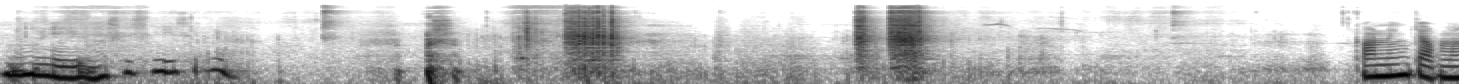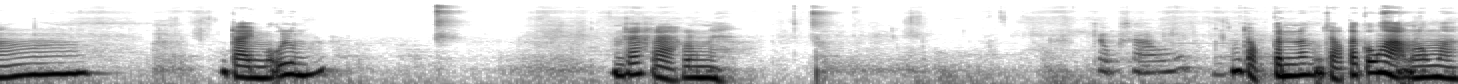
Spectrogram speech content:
Nhiều nó xí xí xí con miếng chọc nó đầy mũi luôn. Nó rác rạc luôn nè. Chục sau nó chọc kinh lắm chọc tới cú họng luôn mà.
